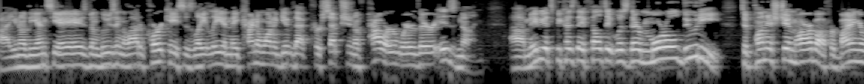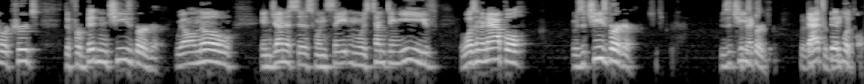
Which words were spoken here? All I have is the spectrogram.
uh, you know the NCAA has been losing a lot of court cases lately, and they kind of want to give that perception of power where there is none. Uh, maybe it's because they felt it was their moral duty to punish Jim Harbaugh for buying a recruit the forbidden cheeseburger. We all know in Genesis when Satan was tempting Eve, it wasn't an apple, it was a cheeseburger. It was a cheeseburger. With extra, with That's biblical. Bacon.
